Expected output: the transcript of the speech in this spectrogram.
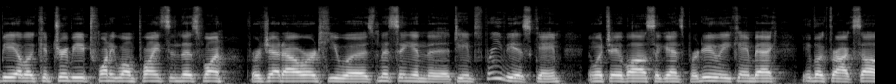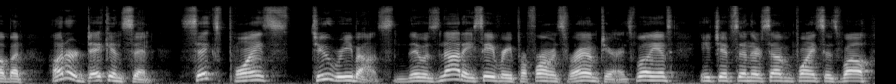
be able to contribute 21 points in this one. For Jett Howard, he was missing in the team's previous game, in which they lost against Purdue. He came back, he looked rock solid. But Hunter Dickinson, six points, two rebounds. It was not a savory performance for him. Terrance Williams, he chips in there seven points as well.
